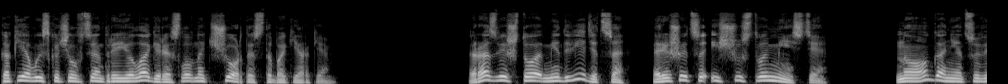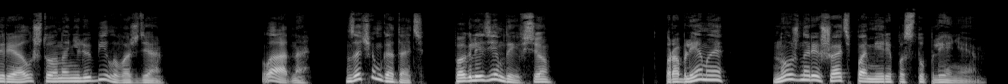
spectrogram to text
как я выскочил в центре ее лагеря, словно черт из табакерки. Разве что медведица решится из чувства мести. Но гонец уверял, что она не любила вождя. Ладно, зачем гадать? Поглядим, да и все. Проблемы нужно решать по мере поступления.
